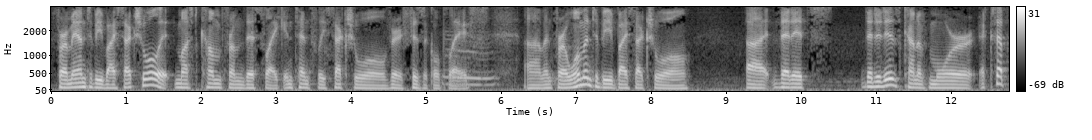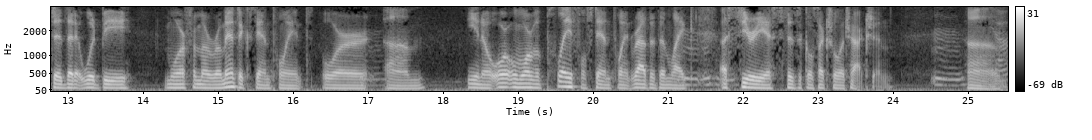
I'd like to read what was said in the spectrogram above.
for a man to be bisexual, it must come from this like intensely sexual, very physical place. Um, and for a woman to be bisexual, uh, that it's that it is kind of more accepted that it would be more from a romantic standpoint or um, you know or, or more of a playful standpoint rather than like a serious physical sexual attraction um, Yeah.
